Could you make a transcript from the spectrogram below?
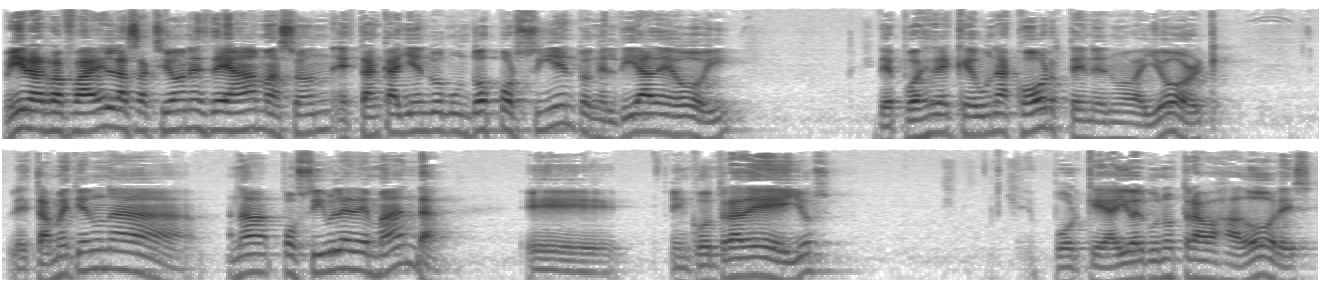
Mira, Rafael, las acciones de Amazon están cayendo en un 2% en el día de hoy. Después de que una corte de Nueva York le está metiendo una, una posible demanda eh, en contra de ellos. Porque hay algunos trabajadores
